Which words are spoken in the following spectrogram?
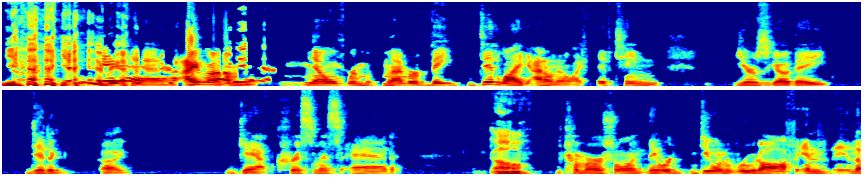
yeah, yeah. every- yeah, I um, Yeah. you know remember they did like I don't know like 15 years ago they did a, a Gap Christmas ad. Oh, commercial and they were doing Rudolph and and the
